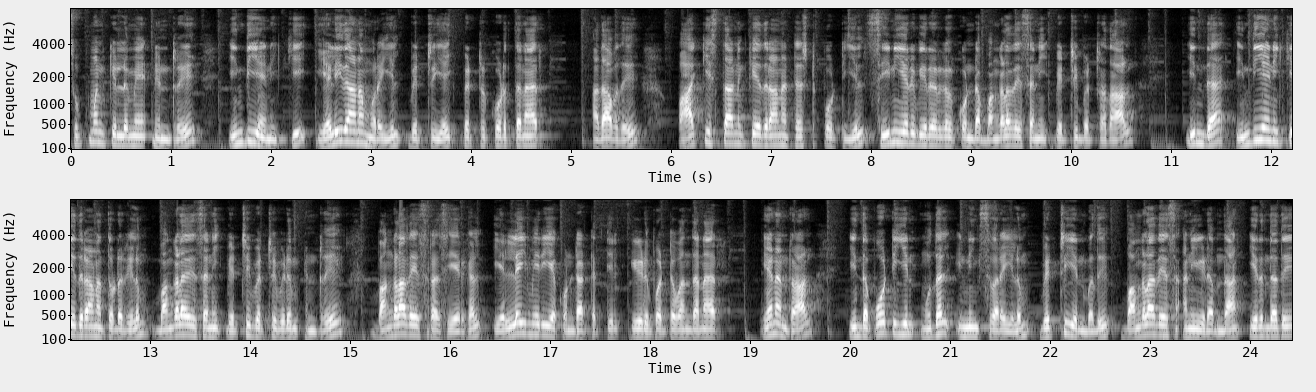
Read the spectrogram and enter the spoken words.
சுப்மன் கில்லுமே நின்று இந்திய அணிக்கு எளிதான முறையில் வெற்றியை பெற்றுக் கொடுத்தனர். அதாவது பாகிஸ்தானுக்கு எதிரான டெஸ்ட் போட்டியில் சீனியர் வீரர்கள் கொண்ட பங்களாதேஷ் அணி வெற்றி பெற்றதால் இந்த இந்திய அணிக்கு எதிரான தொடரிலும் பங்களாதேஷ் அணி வெற்றி பெற்றுவிடும் என்று பங்களாதேஷ் ரசிகர்கள் எல்லை மீறிய கொண்டாட்டத்தில் ஈடுபட்டு வந்தனர். ஏனென்றால் இந்த போட்டியின் முதல் இன்னிங்ஸ் வரையிலும் வெற்றி என்பது பங்களாதேஷ் அணியிடம்தான் இருந்தது.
